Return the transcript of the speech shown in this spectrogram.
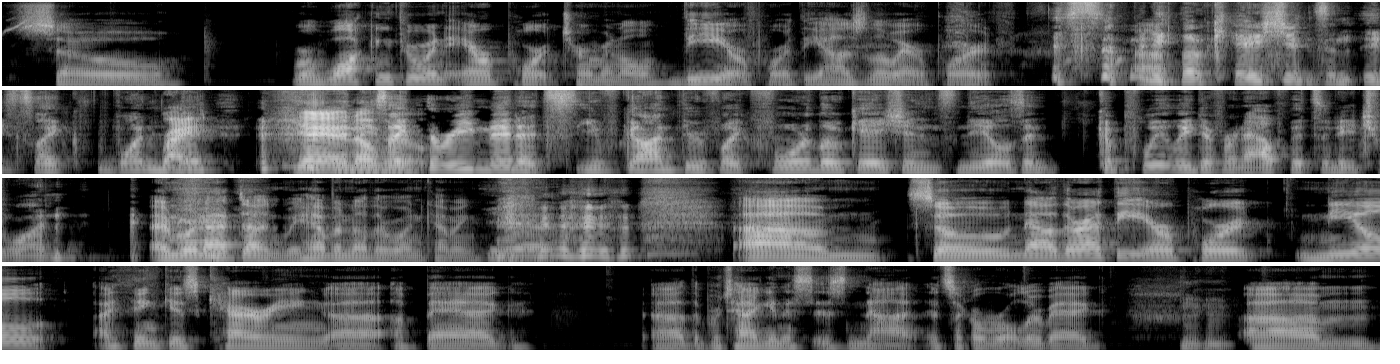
so we're walking through an airport terminal, the airport, the Oslo airport. There's so many locations in these like one Uh, Right. minute. Yeah, yeah, in no, these like three minutes, you've gone through like four locations. Neil's in completely different outfits in each one. and we're not done. We have another one coming. Yeah. um. So now they're at the airport. Neil, I think, is carrying a, a bag. Uh, the protagonist is not. It's like a roller bag. Mhm. Um.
